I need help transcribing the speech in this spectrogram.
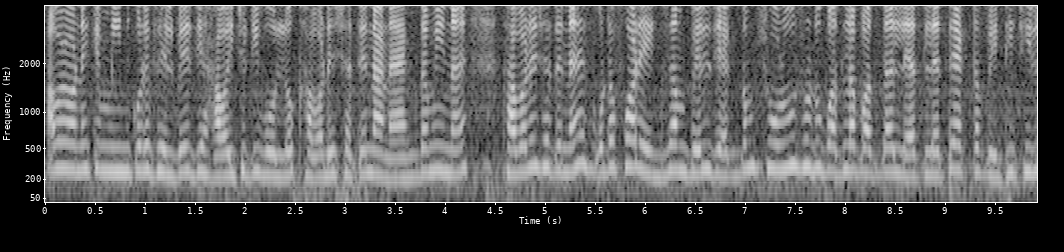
আবার অনেকে মিন করে ফেলবে যে হাওয়াই চটি বলল খাবারের সাথে। না না, একদমই নয়। খাবারের সাথে নয়, ওটা ফর এক্সাম্পল যে একদম সরু সরু, পাতলা পাতলা ল্যাত ল্যাতে একটা পেটি ছিল।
